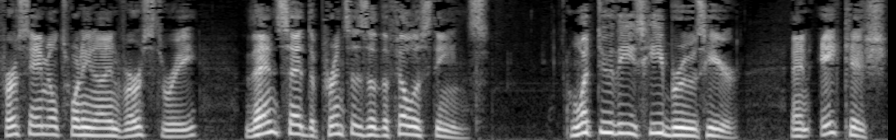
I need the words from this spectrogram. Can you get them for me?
1 Samuel 29 verse 3, Then said the princes of the Philistines, What do these Hebrews here? And Achish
